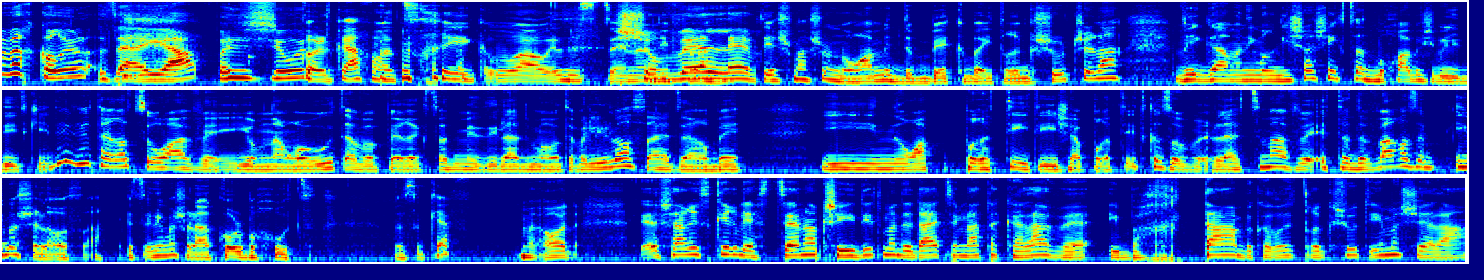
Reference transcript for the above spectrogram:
לב איך קוראים לו? זה היה פשוט... כל כך מצחיק, וואו, איזה סצנה נפלאה. שובה לב. יש משהו נורא מדבק בהתרגשות שלה, והיא גם, אני מרגישה שהיא קצת בוכה בשביל עידית, כי עידית יותר עצורה, והיא אמנם ראו אותה בפרק קצת מזילה דמעות, אבל היא לא עושה את זה הרבה. היא נורא פרטית, היא אישה פרטית כזו לעצמה, ואת הדבר הזה אימא שלה עושה. אצל אימא שלה הכל בחוץ. וזה כיף. מאוד. ישר הזכיר לי הסצנה כשעידית מדדה את שמלת הכלה והיא בכתה בכזאת התרגשות אימא שלה,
